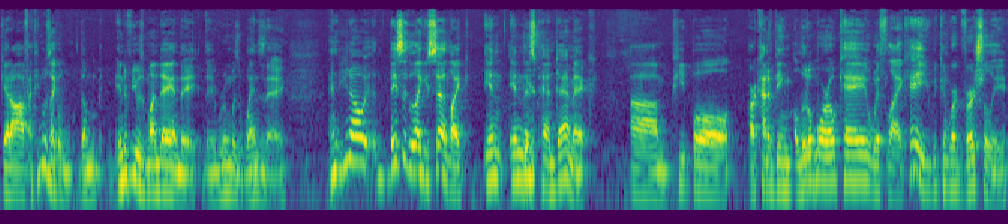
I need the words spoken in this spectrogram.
get off. I think it was like the interview was Monday and the the room was Wednesday, and you know basically like you said like in in this yeah. pandemic, um, people are kind of being a little more okay with like hey we can work virtually,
